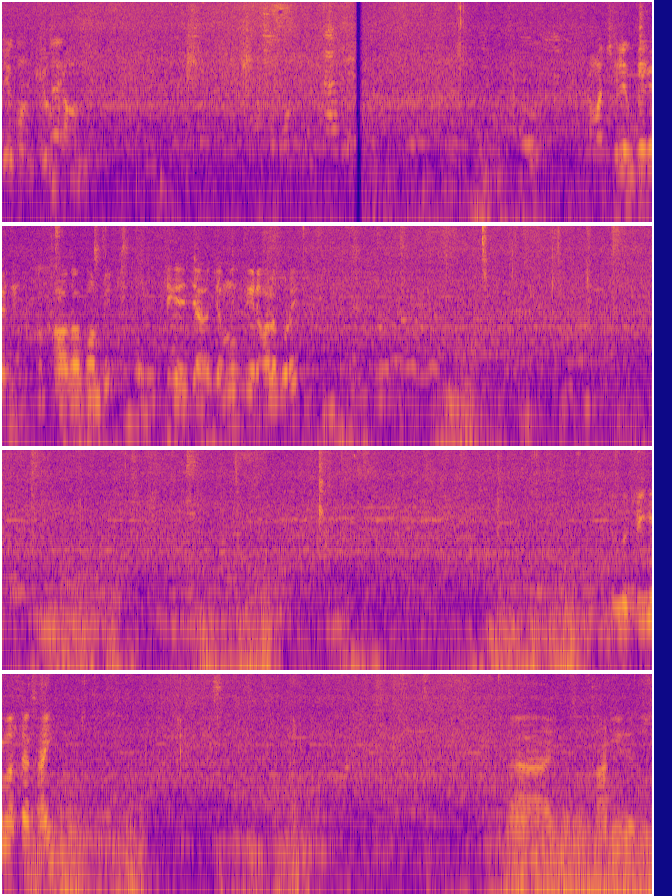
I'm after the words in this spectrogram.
দেখুন ঢেউ কেমন। আমার ছেলে উঠে গেছে খাওয়া দাওয়া কমপ্লিট ঠিক আছে যা যা মুখ দিয়ে ভালো করে। চিংড়ি মাছটা খাই। এই দেখুন,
